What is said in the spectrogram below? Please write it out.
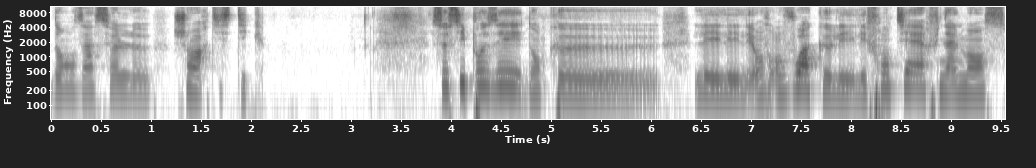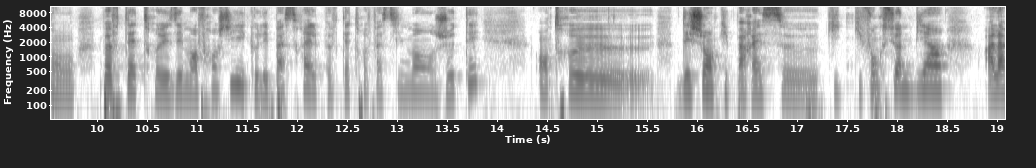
dans un seul euh, champ artistique. Ceci posé, donc, euh, on, voit que les, frontières finalement sont, peuvent être aisément franchies et que les passerelles peuvent être facilement jetées entre euh, des champs qui paraissent, qui, fonctionnent bien à la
